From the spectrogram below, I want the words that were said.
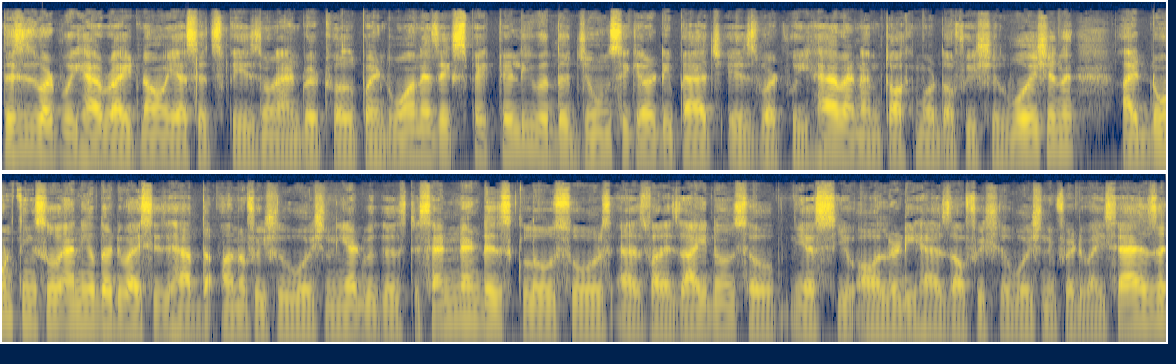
this is what we have right now yes it's based on android 12.1 as expectedly with the june security patch is what we have and i'm talking about the official version i don't think so any of the devices have the unofficial version yet because descendant is closed source as far as i know so yes you already has the official version if your device has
